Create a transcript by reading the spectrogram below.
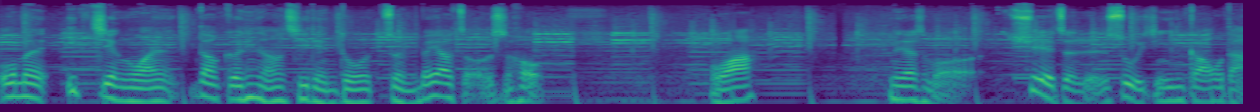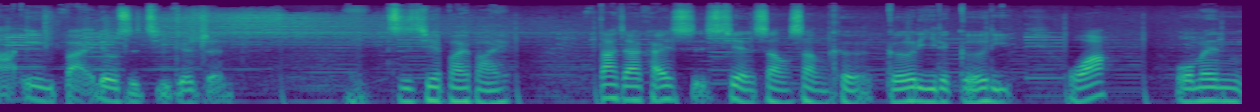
我们一剪完到隔天早上七点多准备要走的时候，哇，那叫什么？确诊人数已经高达一百六十几个人，直接拜拜。大家开始线上上课，隔离的隔离，哇。我们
